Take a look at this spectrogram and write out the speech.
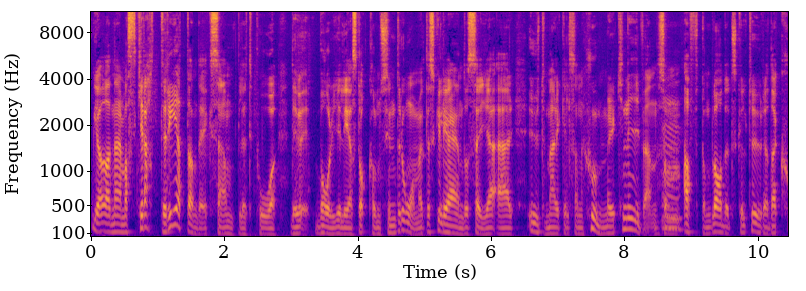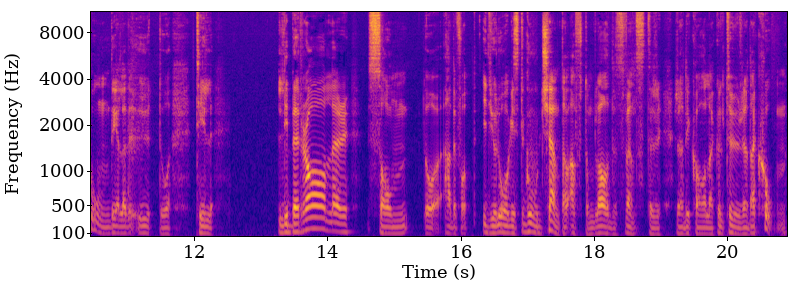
ja, närmast skrattretande exemplet på det borgerliga Stockholmssyndromet, det skulle jag ändå säga är utmärkelsen Hummerkniven som mm. Aftonbladets kulturredaktion delade ut då till liberaler som då hade fått ideologiskt godkänt av Aftonbladets vänsterradikala kulturredaktion.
